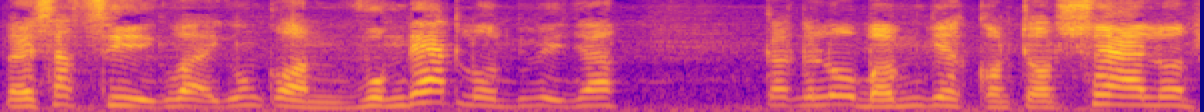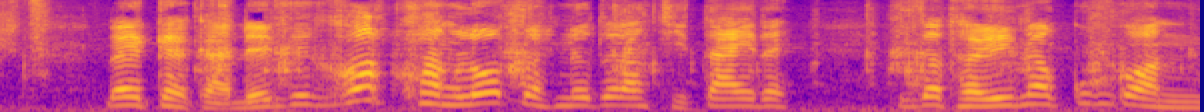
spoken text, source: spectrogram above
Đây sắt xì cũng vậy cũng còn vuông đét luôn quý vị nhá. Các cái lỗ bấm kia còn tròn xe luôn. Đây kể cả đến cái gót khoang lốp đây nơi tôi đang chỉ tay đây. Chúng ta thấy nó cũng còn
